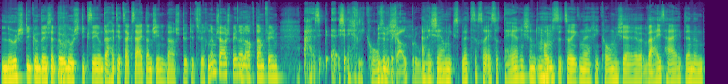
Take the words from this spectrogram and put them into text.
lustig und er ist ja da lustig gewesen. und er hat jetzt auch gesagt, anscheinend er steht jetzt vielleicht nicht mehr Schauspieler nach dem Film. Ah, Es es ist echt ein bisschen komisch. Bis er wieder Geld braucht. Er ist ja plötzlich so esoterisch und Mhm. postet so irgendwelche komischen Weisheiten und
